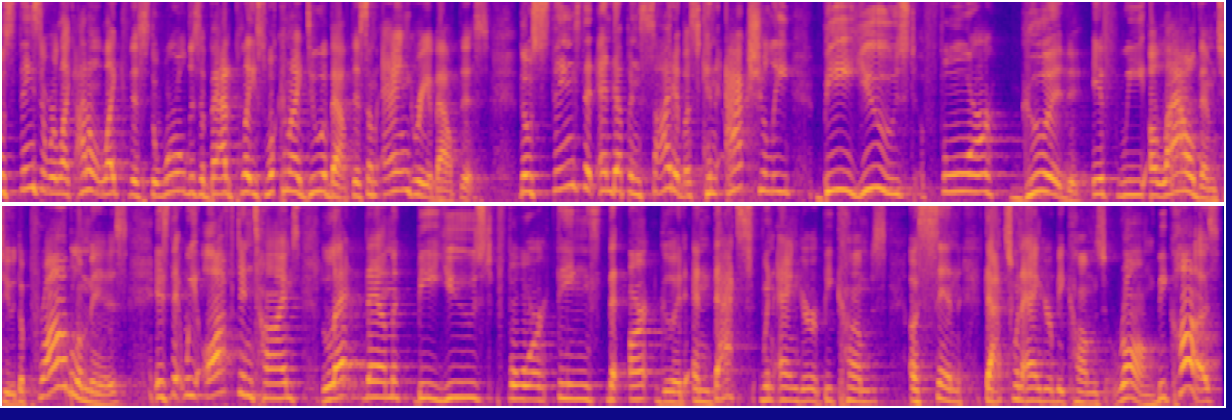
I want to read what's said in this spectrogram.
those things that were like, I don't like this. The world is a bad place. What can I do about this? I'm angry about this. Those things that end up inside of us can actually be used for good if we allow them to. The problem is, is that we oftentimes let them be used for things that aren't good, and that's when anger becomes a sin. That's when anger becomes wrong because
